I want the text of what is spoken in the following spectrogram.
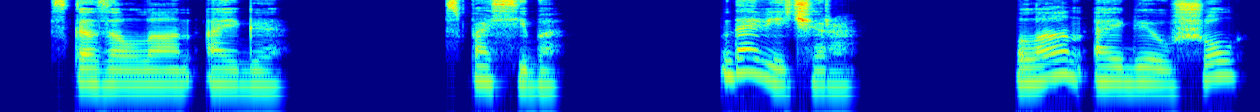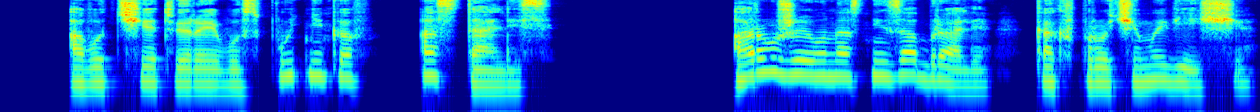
— сказал Лаан Айге. «Спасибо. До вечера». Лаан Айге ушел, а вот четверо его спутников остались. Оружие у нас не забрали, как, впрочем, и вещи.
